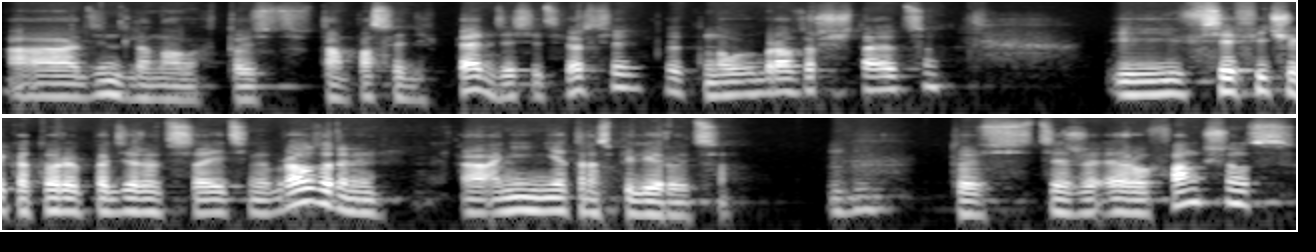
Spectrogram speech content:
а один для новых. То есть там последних 5-10 версий, это новый браузер считается. И все фичи, которые поддерживаются этими браузерами, а, они не транспилируются. Угу. То есть те же arrow functions,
